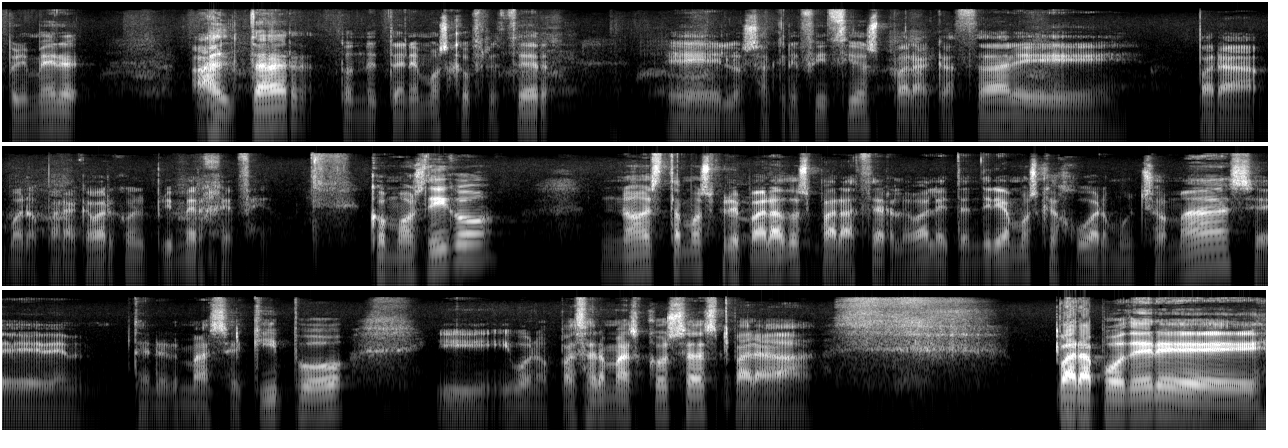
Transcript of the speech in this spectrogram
primer altar donde tenemos que ofrecer eh, los sacrificios para cazar, eh, para, bueno, para acabar con el primer jefe. Como os digo, no estamos preparados para hacerlo, ¿vale? Tendríamos que jugar mucho más, eh, tener más equipo y, bueno, pasar más cosas para, para poder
